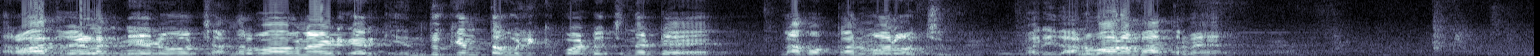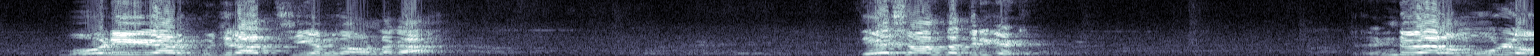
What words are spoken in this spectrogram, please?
తర్వాత వీళ్ళకి నేను చంద్రబాబు నాయుడు గారికి ఎందుకు ఇంత ఉలిక్కిపాటు వచ్చిందంటే నాకు ఒక అనుమానం వచ్చింది. మరి ఇది అనుమానం మాత్రమే. మోడీ గారు గుజరాత్ సీఎంగా ఉండగా దేశం అంతా తిరిగాడు. రెండు వేల మూడులో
